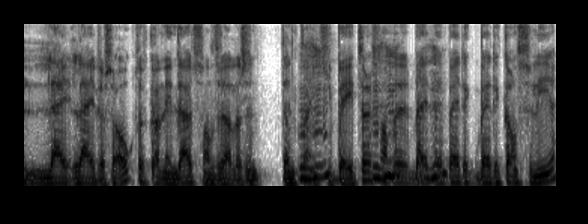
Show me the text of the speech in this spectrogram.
lei- leiders ook. Dat kan in Duitsland wel eens een, een tandje beter van de, bij, de, bij, de, bij de kanselier.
